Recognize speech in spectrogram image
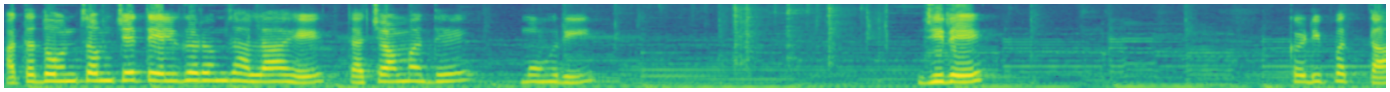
आता दोन चमचे तेल गरम झालं आहे. त्याच्यामध्ये मोहरी जिरे कढीपत्ता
